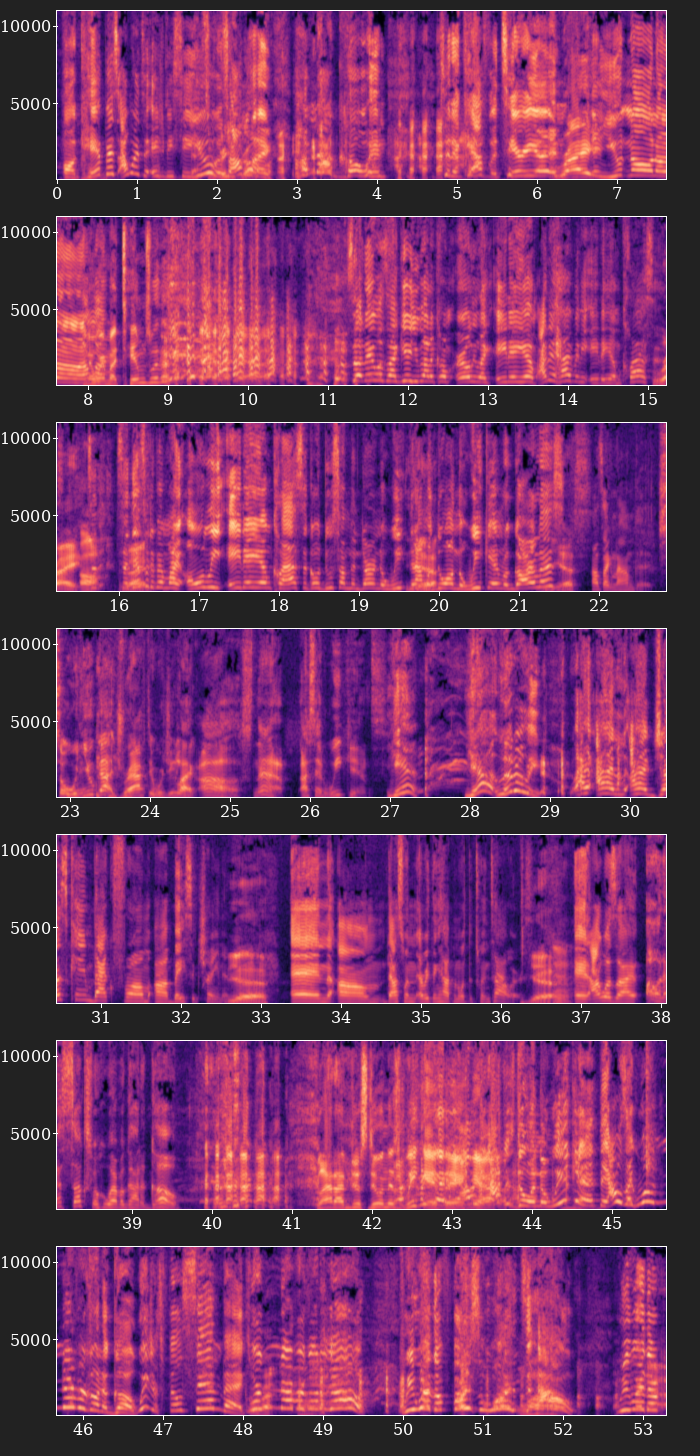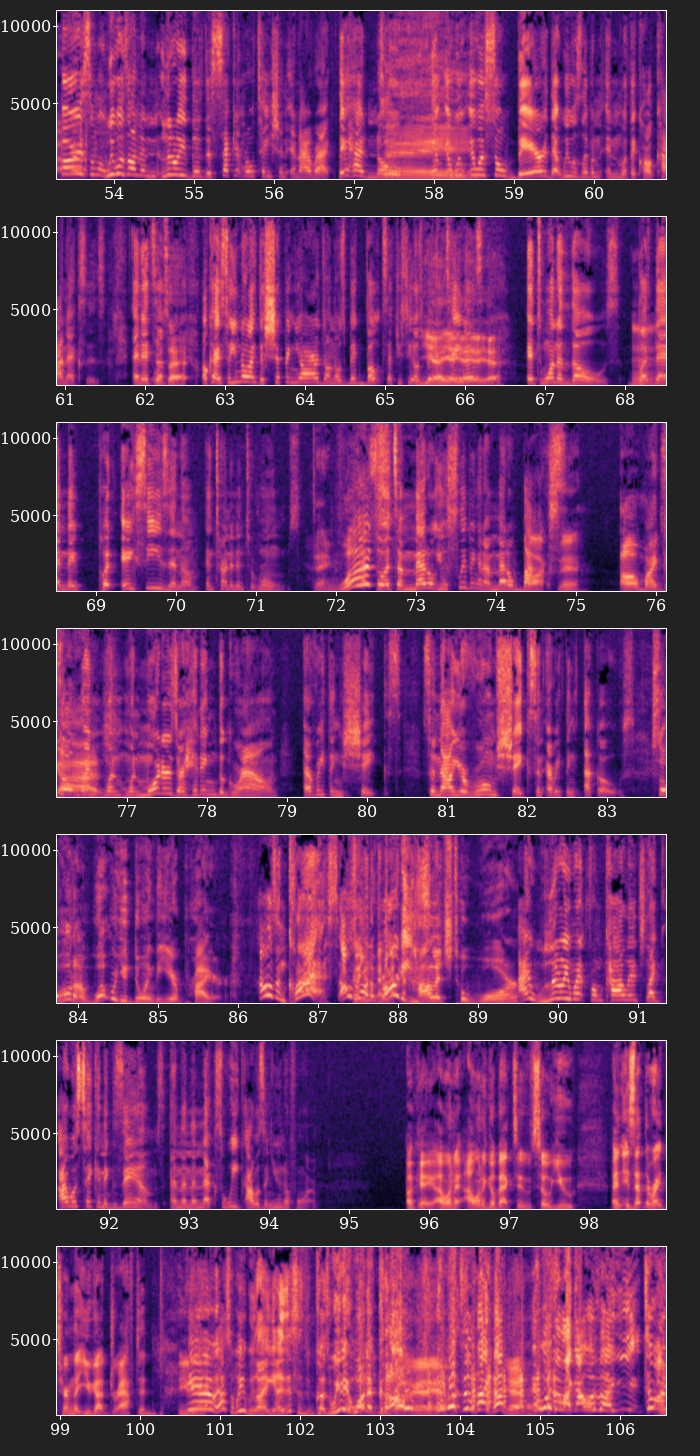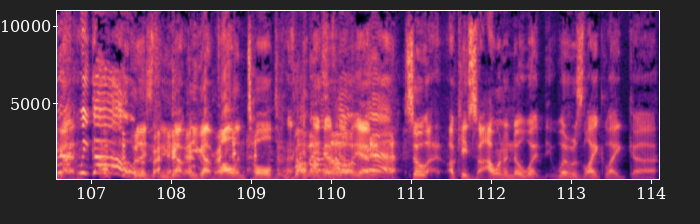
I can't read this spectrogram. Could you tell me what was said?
On campus, I went to HBCU, so I'm like, the. I'm not going to the cafeteria and Right. And you, no, no, no, no. Can I'm I wear like- my Tim's with it? so they was like, yeah, you got to come early, like 8 a.m. I didn't have any 8 a.m. classes. Right. Oh. So Right. this would have been my only 8 a.m. class to go do something during the week that I'm gonna do on the weekend regardless. Yes. I was like, nah, I'm good. So when you got drafted, were you like, oh snap? I said weekends. Yeah. Yeah, literally. I, I I had just came back from uh, basic training, Yeah. And um, that's when everything happened with the twin towers. Yeah. And I was like, "Oh, that sucks for whoever got to go." Glad I'm just doing this weekend thing. I was like, Yeah. I'm just doing the weekend thing. I was like, we're never gonna go. We just fill sandbags. We're Right. never gonna go. We were the first ones out. We were the first one. We was on the literally the, the second rotation in Iraq. They had no. It, it, it was so bare that we was living in what they call connexes, and it's What's a, that? Okay, so you know like the shipping yards on those big boats that you see those Yeah, big yeah, yeah, containers. yeah, yeah. It's one of those, but mm. then they put ACs in them and turn it into rooms. Dang. What? So it's a metal. You're sleeping in a metal box. Box. Yeah. oh my god. So god. when when when mortars are hitting the ground, everything shakes. So now your room shakes and everything echoes. so hold on, what were you doing the year prior? I was in class. I was So going to parties. college to war. I literally went from college, like I was taking exams, and then the next week I was in uniform. Okay, I want to. I want to go back to. So you, and is that the right term that you got drafted? You Yeah, didn't- that's what we was like. Yeah, this is because we didn't want to go. yeah, yeah. It wasn't like I, Yeah. it wasn't like I was like yeah, to Iraq got- we go. What is it? You got you got voluntold. Voluntold, yeah. So okay, so I want to know what what it was like. Like, uh,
